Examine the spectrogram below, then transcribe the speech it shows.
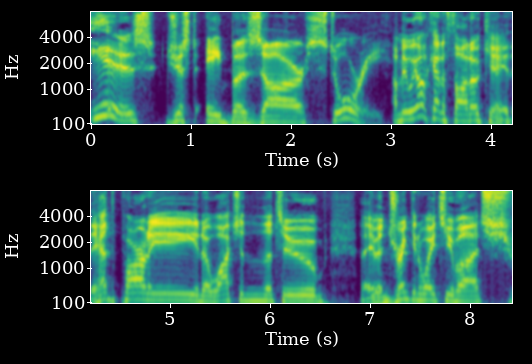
is just a bizarre story. I mean, we all kind of thought, okay, they had the party, you know, watching the tube. They've been drinking way too much.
